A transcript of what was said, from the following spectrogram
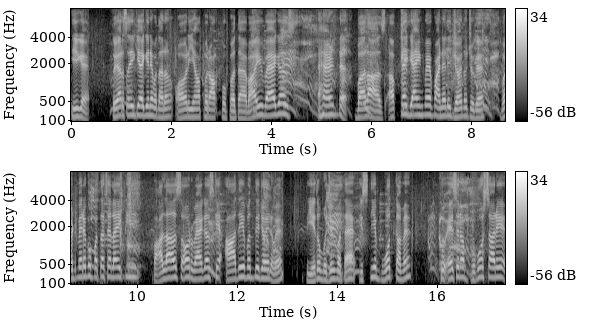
ठीक है। तो यार सही किया कि नहीं बताना? और यहाँ पर आपको पता है भाई वैगस एंड बालास अपने गैंग में फाइनली ज्वाइन हो चुके हैं। बट मेरे को पता चला है कि बालास और वैगस के आधे बंदे ज्वाइन हुए तो ये तो मुझे भी पता है, इसलिए बहुत कम है। तो ऐसे ना बहुत सारे,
